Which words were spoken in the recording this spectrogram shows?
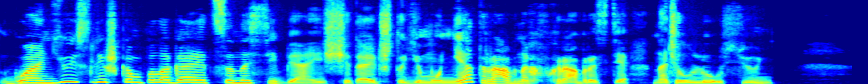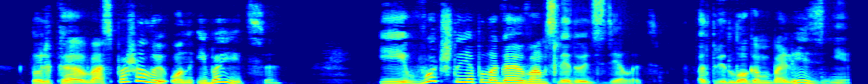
Гуань Юй слишком полагается на себя и считает, что ему нет равных в храбрости, — начал Лю Сюнь. Только вас, пожалуй, он и боится. И вот что, я полагаю, вам следует сделать. Под предлогом болезни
